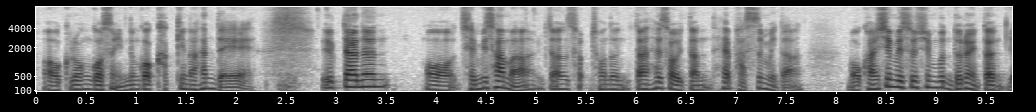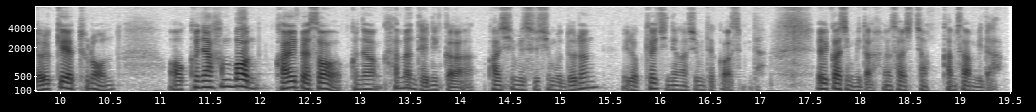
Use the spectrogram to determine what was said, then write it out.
어, 그런 것은 있는 것 같기는 한데 일단은 어, 재미삼아 일단 서, 저는 일단 해서 일단 해봤습니다. 뭐 관심 있으신 분들은 일단 10개의 트론 어, 그냥 한번 가입해서 그냥 하면 되니까 관심 있으신 분들은 이렇게 진행하시면 될 것 같습니다. 여기까지입니다. 연사 시청 감사합니다.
